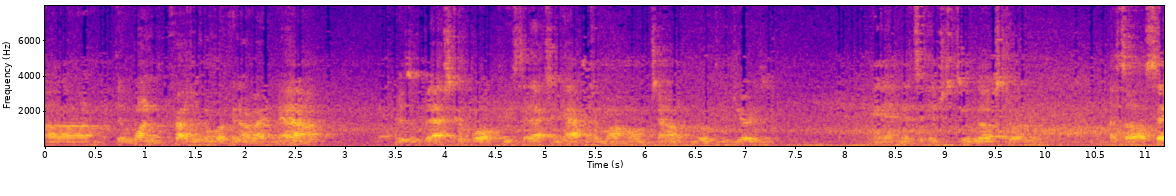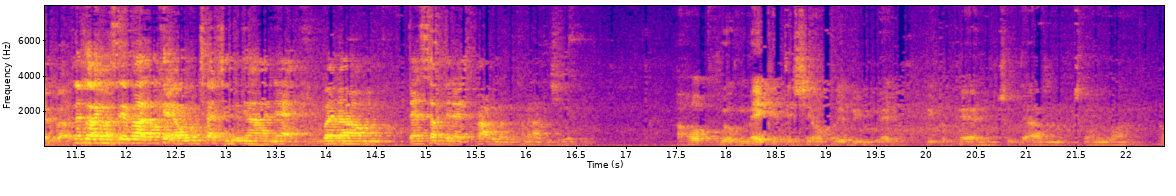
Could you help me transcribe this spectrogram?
Uh, the one project I'm working on right now is a basketball piece that actually happens in my hometown of Newark, New Jersey. And it's an interesting love story. That's all I'll say about it. that's all I'm gonna say about it. Okay, I won't touch you beyond that. But um, that's something that's probably gonna be coming out this year. I hope we'll make it this year. Hopefully, we'll be ready, be prepared in 2021. Oh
